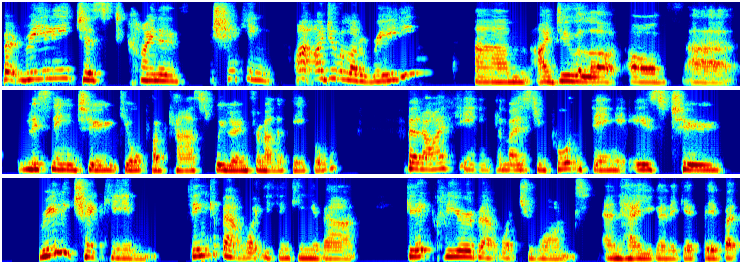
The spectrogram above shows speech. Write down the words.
but really just kind of checking. I, I do a lot of reading. Um, I do a lot of uh, listening to your podcast. We learn from other people. But I think the most important thing is to really check in, think about what you're thinking about, get clear about what you want and how you're going to get there. But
